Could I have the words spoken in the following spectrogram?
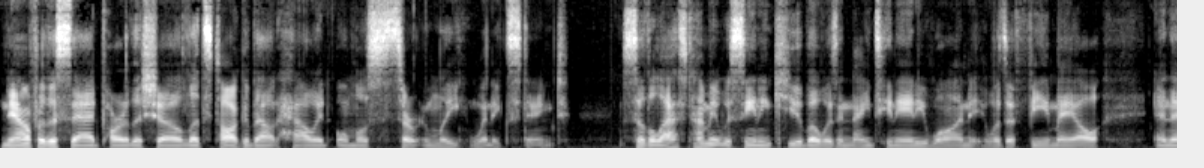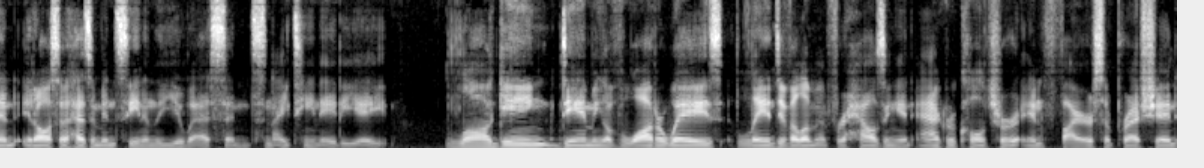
Now, for the sad part of the show, let's talk about how it almost certainly went extinct. So, the last time it was seen in Cuba was in 1981. It was a female, and then it also hasn't been seen in the US since 1988 logging, damming of waterways, land development for housing and agriculture, and fire suppression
